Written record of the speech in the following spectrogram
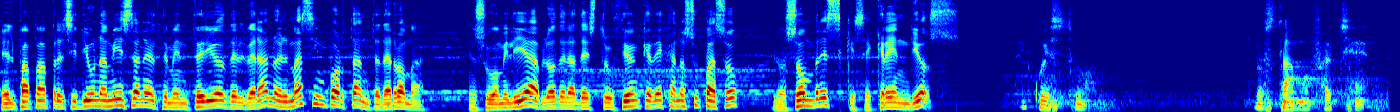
El Papa presidió una misa en el cementerio del verano, el más importante de Roma. En su homilía habló de la destrucción que dejan a su paso los hombres que se creen Dios. E questo lo stiamo facendo.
